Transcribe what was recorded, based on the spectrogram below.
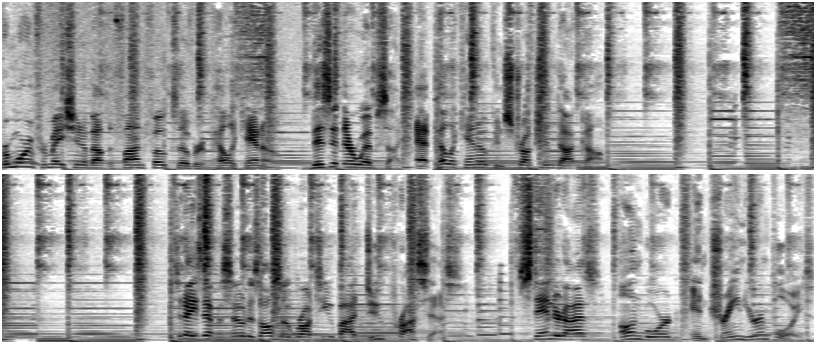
For more information about the fine folks over at Pellicano, visit their website at pellicanoconstruction.com. Today's episode is also brought to you by Due Process. Standardize, onboard, and train your employees.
